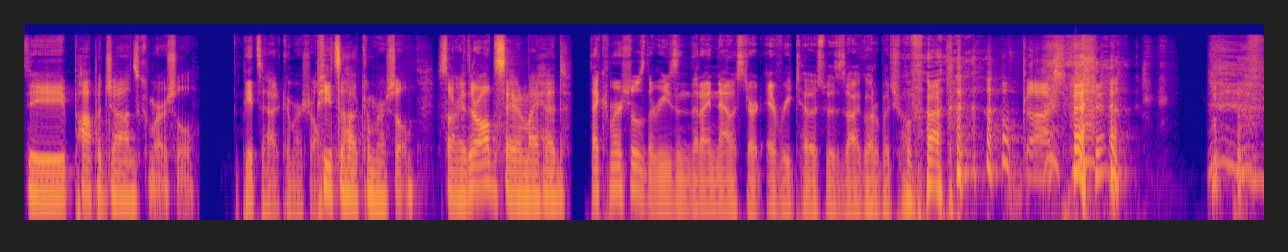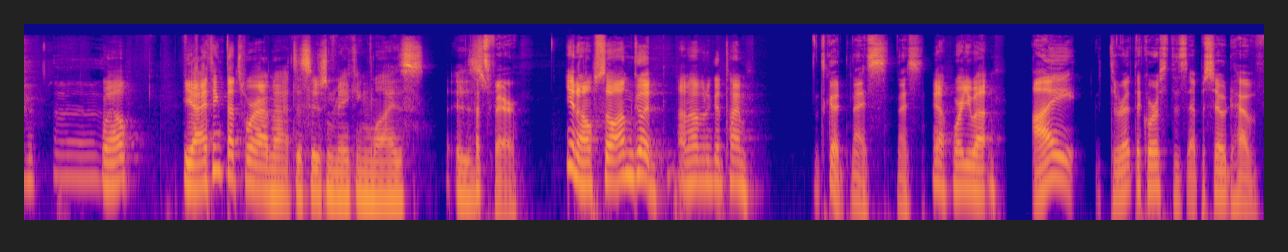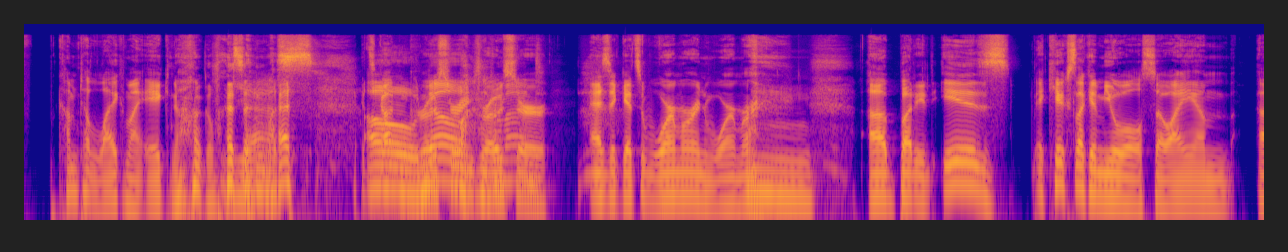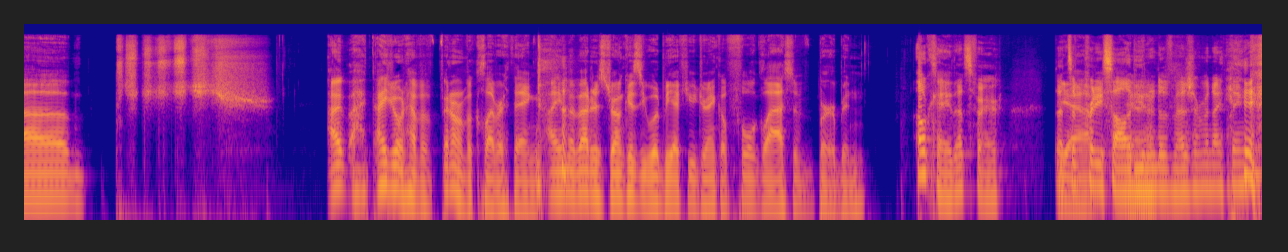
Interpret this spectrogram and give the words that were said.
the Papa John's commercial, Pizza Hut commercial. Pizza Hut commercial. Sorry, they're all the same in my head. that commercial is the reason that I now start every toast with Za Gorbachova. oh gosh. well, yeah, I think that's where I'm at decision making wise. Is That's fair. you know, so I'm good. I'm having a good time. That's good. Nice. Nice. Yeah, where are you at? I, throughout the course of this episode, have come to like my eggnog less and Yes. less. It's Oh, gotten grosser no, and grosser as it gets warmer and warmer. Hmm. Uh, but it is, it kicks like a mule, so I am, I, I, I don't have a, I don't have a clever thing. I am about as drunk as you would be if you drank a full glass of bourbon. Okay, that's fair. That's Yeah, a pretty solid yeah. unit of measurement, I think.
